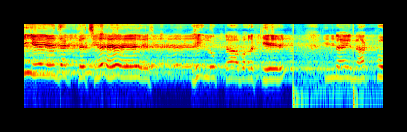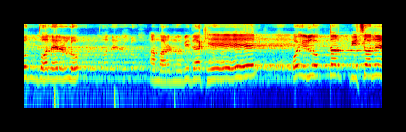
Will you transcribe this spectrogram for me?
গিয়ে দেখতেছে, এই লোকটা আবার কে? নেয় না কোন দলের লোক? আমার নবী দেখে, ওই লোকটার পিছনে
